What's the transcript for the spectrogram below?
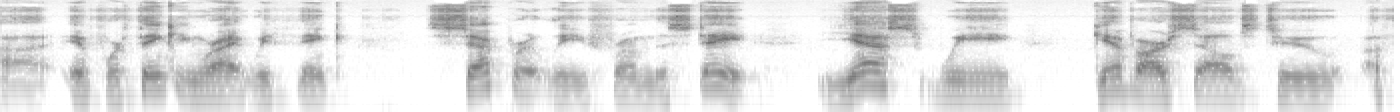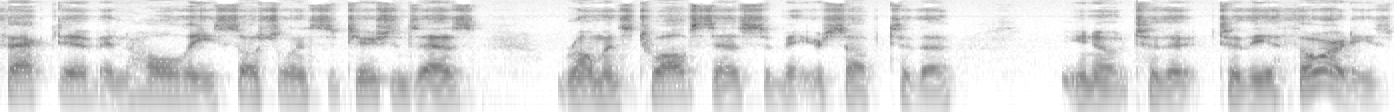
Uh, if we're thinking right, we think separately from the state. Yes, we give ourselves to effective and holy social institutions, as Romans 12 says, submit yourself to the, you know, to the to the authorities.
